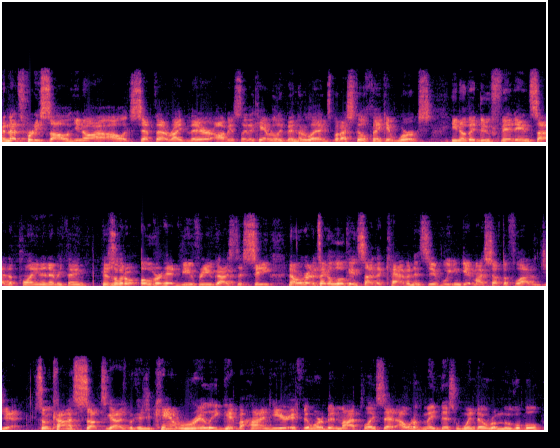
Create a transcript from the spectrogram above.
And that's pretty solid, you know, I'll accept that right there. Obviously, they can't really bend their legs, but I still think it works. You know, they do fit inside the plane and everything. Here's a little overhead view for you guys to see. Now we're going to take a look inside the cabin and see if we can get myself to fly the jet. So it kind of sucks, guys, because you can't really get behind here. If it would have been my playset, I would have made this window removable.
